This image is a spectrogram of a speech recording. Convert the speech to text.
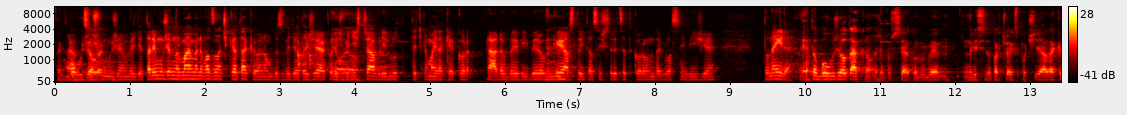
Tak jo, bohužel... Což jako... můžeme vidět. Tady můžeme normálně jmenovat značky tak jo, jenom bys viděl, takže jako když jo, jo. vidíš třeba v Lidlu, teďka mají taky jako rádoby výběrovky mm. a stojí to asi 40 korun, tak vlastně víš, že to nejde. Je to bohužel tak, no, že prostě jako kdyby, když si to pak člověk spočítá, tak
